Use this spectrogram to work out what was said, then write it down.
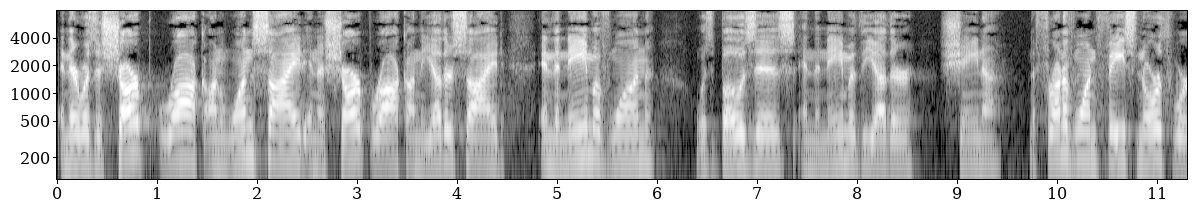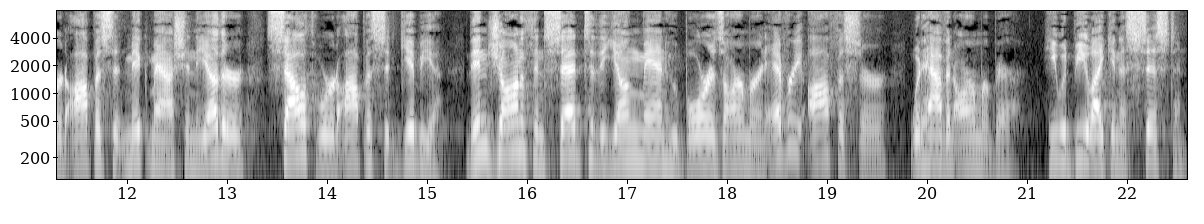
And there was a sharp rock on one side and a sharp rock on the other side, and the name of one was Bozez, and the name of the other Shainah. The front of one faced northward opposite Michmash, and the other southward opposite Gibeah. Then Jonathan said to the young man who bore his armor, and every officer would have an armor bearer. He would be like an assistant.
